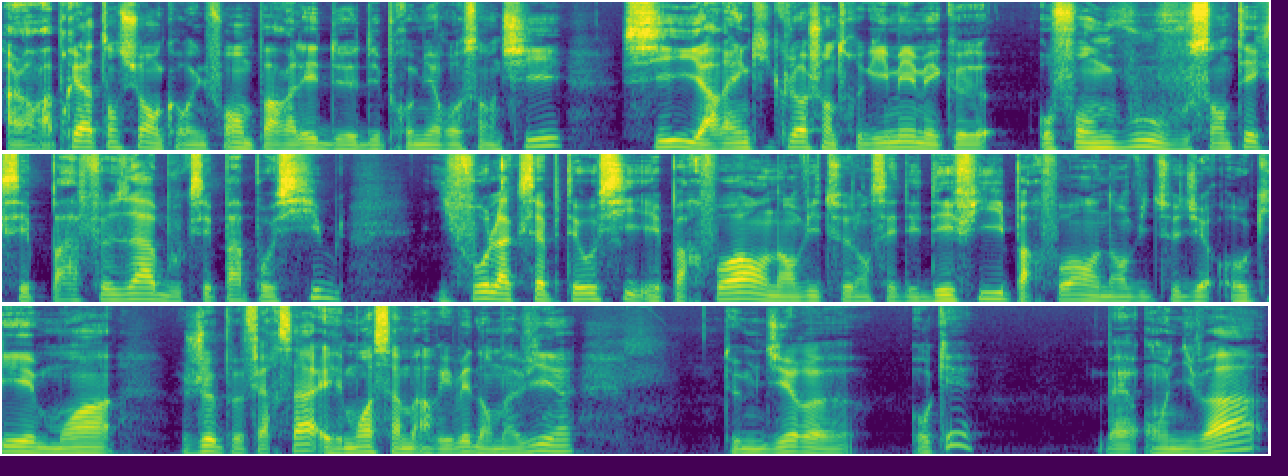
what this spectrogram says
Alors après, attention, encore une fois, on parlait des premiers ressentis. S'il n'y a rien qui cloche, entre guillemets, mais que au fond de vous, vous sentez que c'est pas faisable ou que c'est pas possible, il faut l'accepter aussi. Et parfois, on a envie de se lancer des défis, parfois, on a envie de se dire, ok, moi, je peux faire ça. Et moi, ça m'est arrivé dans ma vie, hein, de me dire, euh, ok, ben, on y va.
